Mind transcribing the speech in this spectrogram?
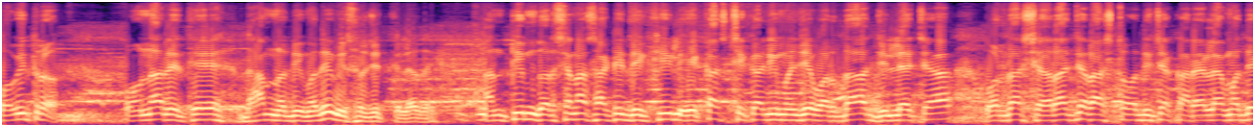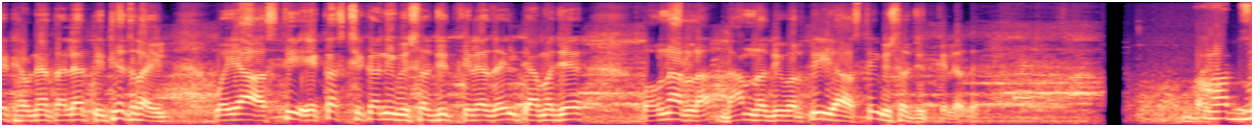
पवित्र पवनार येथे धाम नदीमध्ये विसर्जित केल्या जाईल. अंतिम दर्शनासाठी देखील एकाच ठिकाणी म्हणजे वर्धा जिल्ह्याच्या वर्धा शहराच्या राष्ट्रवादीच्या कार्यालयामध्ये ठेवण्यात आल्या तिथेच राहील व या अस्थि एकाच ठिकाणी विसर्जित केल्या जाईल. त्यामध्ये म्हणजे पवनारला धाम नदीवरती या अस्थि विसर्जित केल्या जाईल. आज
